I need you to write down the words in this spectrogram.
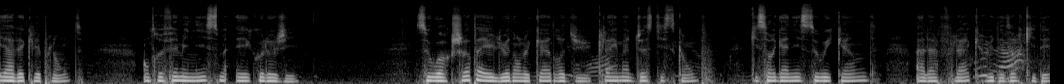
et avec les plantes, entre féminisme et écologie. Ce workshop a eu lieu dans le cadre du Climate Justice Camp qui s'organise ce week-end à la FLAC rue des Orchidées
